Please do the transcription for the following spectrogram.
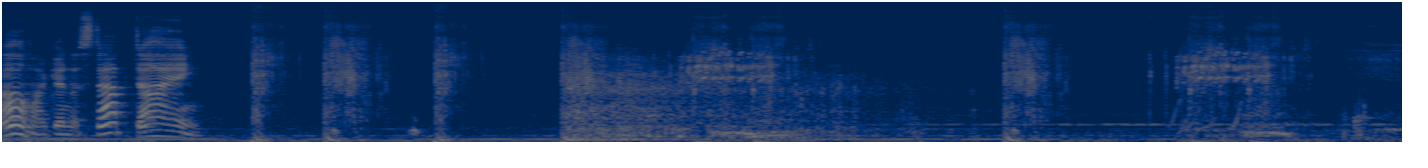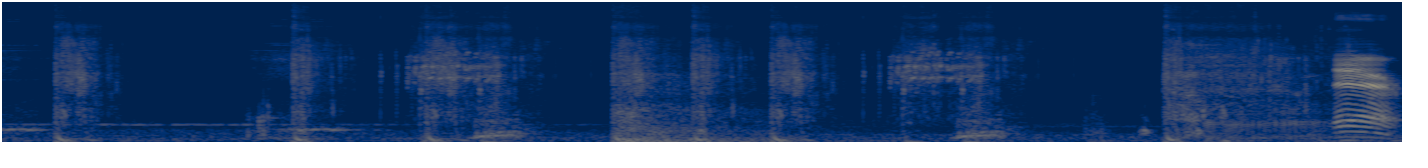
Oh my goodness, stop dying. There.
